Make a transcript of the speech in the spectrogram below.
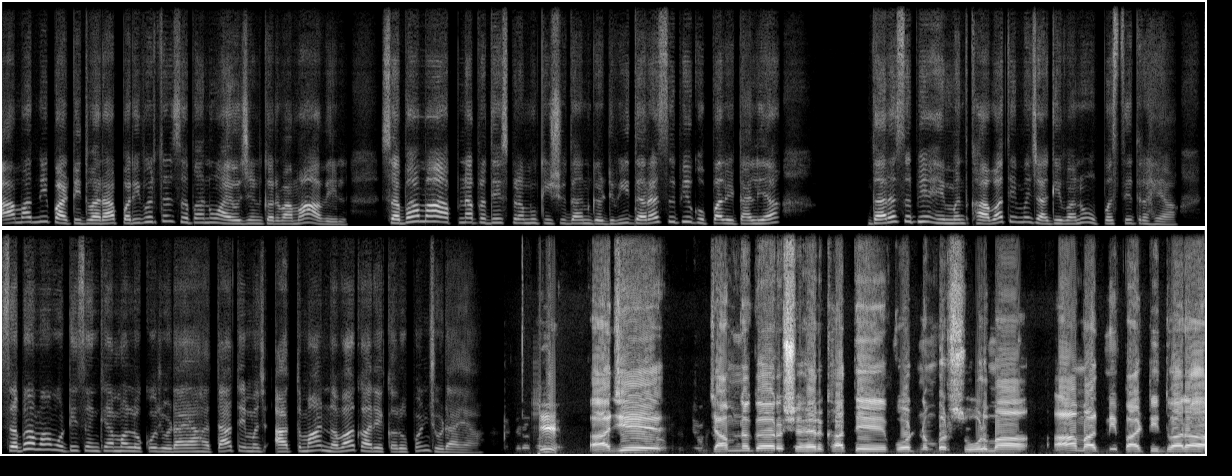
આમ આદમી પાર્ટી દ્વારા પરિવર્તન સભાનું આયોજન કરવામાં આવેલ. સભામાં આપના પ્રદેશ પ્રમુખ ઈશુદાન ગઢવી ધારાસભ્ય ગોપાલ ઇટાલિયા ધારાસભ્ય હેમંત ખાવા તેમજ આગેવાનો ઉપસ્થિત રહ્યા. સભામાં મોટી સંખ્યામાં લોકો જોડાયા હતા તેમજ આત્મા નવા કાર્યકરો પણ જોડાયા. આજે જામનગર શહેર ખાતે વોર્ડ નંબર સોળમાં આમ આદમી પાર્ટી દ્વારા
